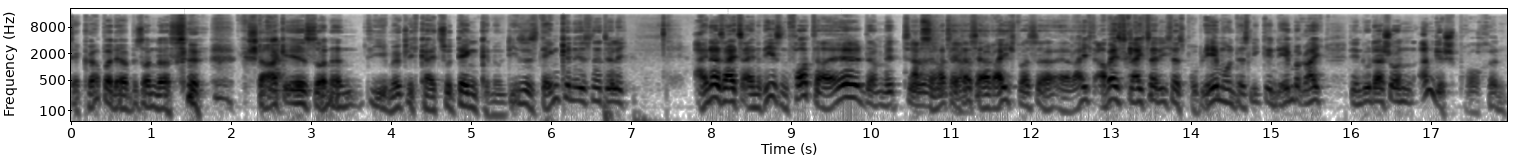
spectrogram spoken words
der Körper, der besonders stark ja. ist, sondern die Möglichkeit zu denken. Und dieses Denken ist natürlich einerseits ein Riesenvorteil, damit äh, Absolut, hat er ja. das erreicht, was er erreicht, aber es ist gleichzeitig das Problem, und das liegt in dem Bereich, den du da schon angesprochen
